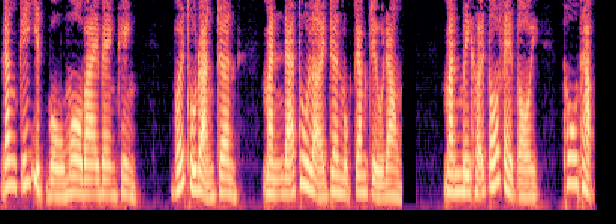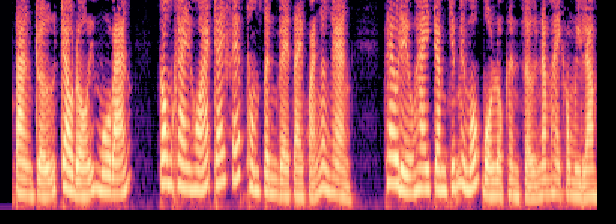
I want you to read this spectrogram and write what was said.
đăng ký dịch vụ mobile banking. Với thủ đoạn trên, Mạnh đã thu lợi trên 100 triệu đồng. Mạnh bị khởi tố về tội thu thập, tàn trữ, trao đổi, mua bán, công khai hóa trái phép thông tin về tài khoản ngân hàng, theo Điều 291 Bộ Luật Hình sự năm 2015.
